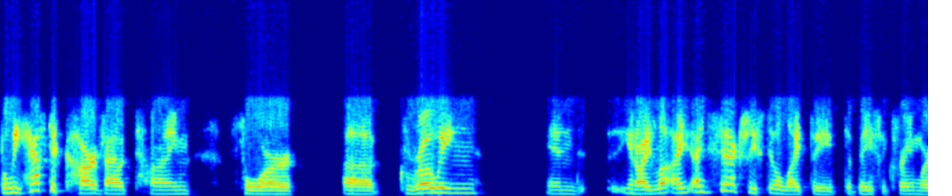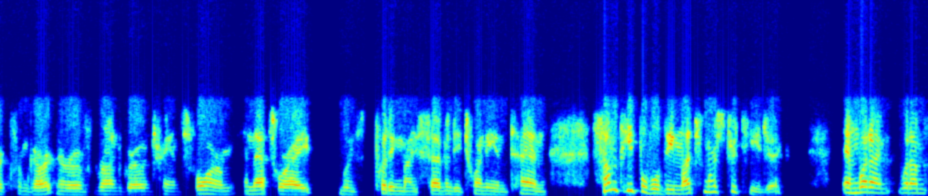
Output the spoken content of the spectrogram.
But we have to carve out time for uh, growing and you know, I, I, I actually still like the the basic framework from Gartner of run, grow, and transform, and that's where I was putting my 70, 20, and 10. Some people will be much more strategic, and what I'm what I'm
